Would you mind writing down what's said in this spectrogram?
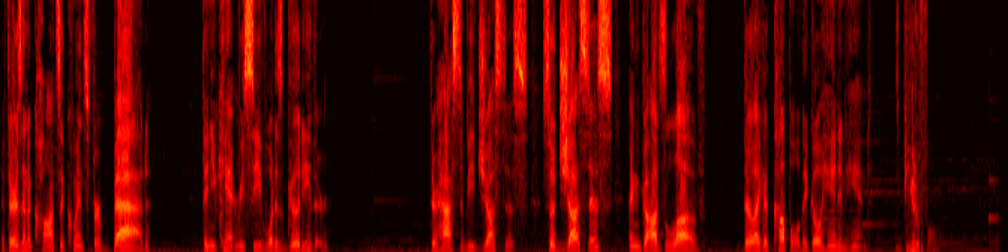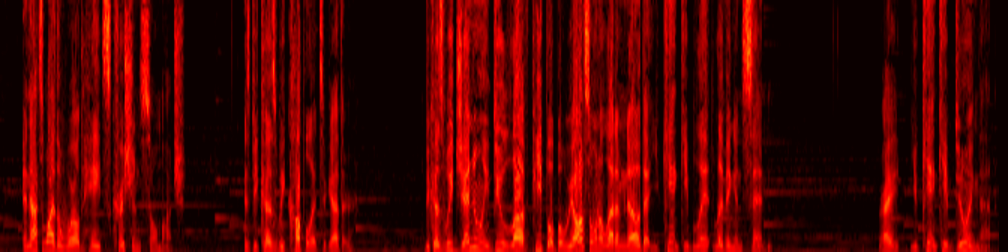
if there isn't a consequence for bad, then you can't receive what is good either. There has to be justice. So justice and God's love, they're like a couple. They go hand in hand. It's beautiful. And that's why the world hates Christians so much. Is because we couple it together. Because we genuinely do love people, but we also want to let them know that you can't keep li- living in sin. Right? You can't keep doing that.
